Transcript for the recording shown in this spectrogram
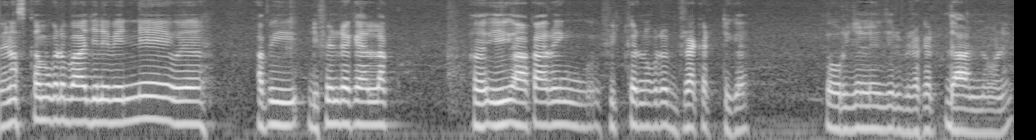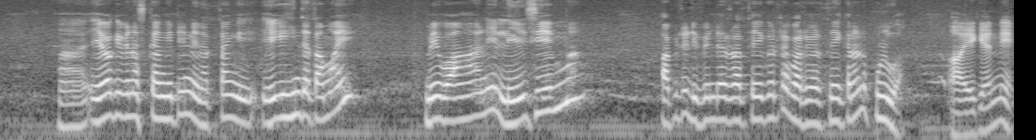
වෙනස්කමකට භාජනය වෙන්නේ ඔය අපි ඩිෆෙන්ඩ කැල්ලක් ඒ ආකාරයෙන් ෆිට් කරනකොට බ්‍රැකට් ටික ඔරිජනල් ඉදිරි බ්‍රකට් දාන්න ඕනේ. අ, ඒ වගේ වෙනස්කම් හිටින්නේ නැත්තන් ඒ හින්ද තමයි මේ වාහනේ ලේසියෙන්ම අපිට ඩිෆෙන්ඩර් රථයකට පරිවර්තනය කරන්න පුළුවන්. ආයකන්නේ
